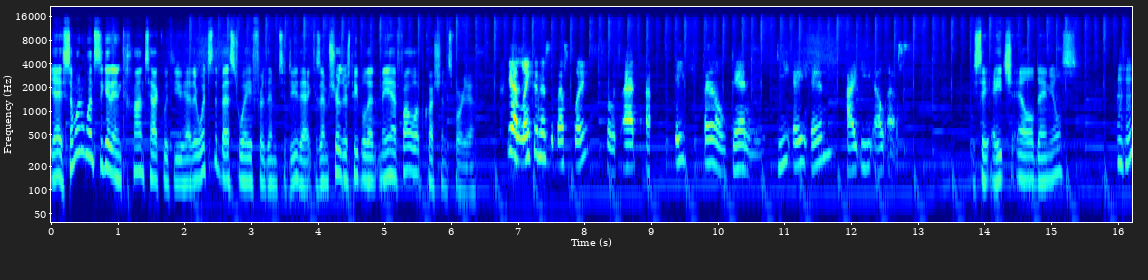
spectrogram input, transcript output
Yeah, if someone wants to get in contact with you, Heather, what's the best way for them to do that? Because I'm sure there's people that may have follow up questions for you. Yeah, LinkedIn is the best place. So it's at uh, HL Daniels, D A N I E L S. You say HL Daniels? Mm-hmm.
